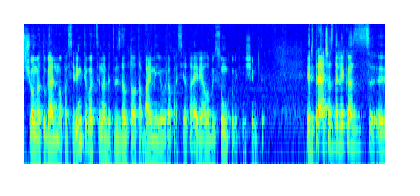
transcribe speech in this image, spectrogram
šiuo metu galima pasirinkti vakciną, bet vis dėlto ta baimė jau yra pasieta ir ją labai sunku išimti. Ir trečias dalykas, e,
